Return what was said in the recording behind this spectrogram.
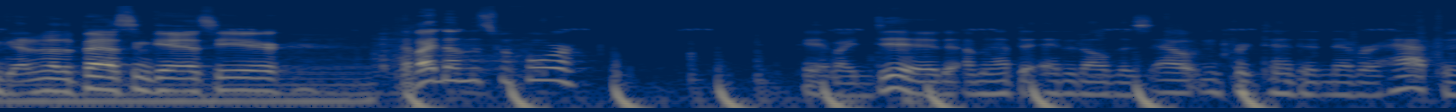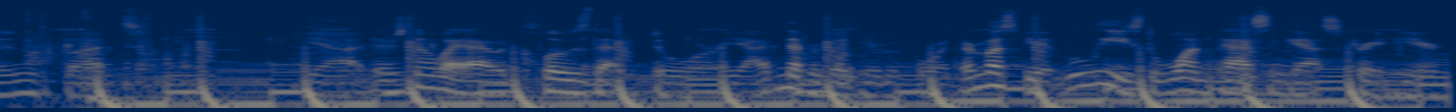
Got another Pass-N-Gas here. Have I done this before? Okay, if I did, I'm gonna have to edit all this out and pretend it never happened, but yeah, there's no way I would close that door. Yeah, I've never been here before. There must be at least one Pass-N-Gas crate here.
